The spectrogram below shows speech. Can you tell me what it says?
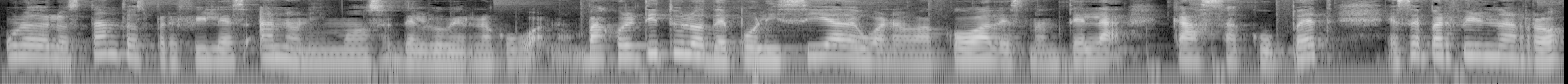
uno de los tantos perfiles anónimos del gobierno cubano. Bajo el título de Policía de Guanabacoa desmantela Casa Cupet, ese perfil narró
